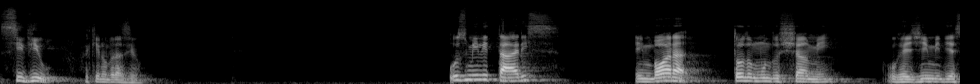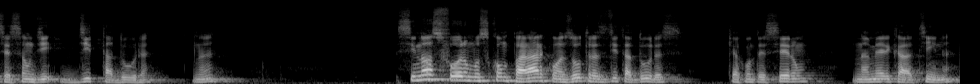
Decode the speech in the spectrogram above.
civil aqui no Brasil. Os militares, embora todo mundo chame o regime de exceção de ditadura, né? se nós formos comparar com as outras ditaduras que aconteceram na América Latina,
